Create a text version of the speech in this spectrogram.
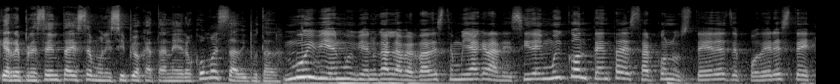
que representa este municipio catanero. ¿Cómo está, diputada? Muy bien, muy bien, Olga. La verdad, estoy muy agradecida y muy contenta de estar con ustedes, de poder, este,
